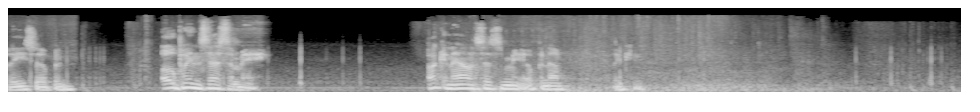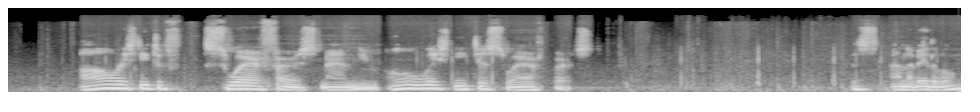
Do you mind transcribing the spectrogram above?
Please open. Open sesame. Fucking hell, sesame, open up. Thank you. Always need to swear first, man. You always need to swear first. This is unavailable.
